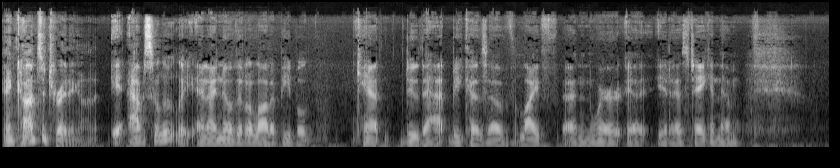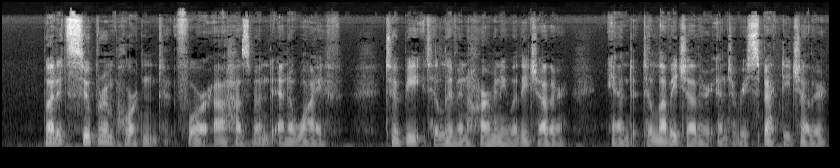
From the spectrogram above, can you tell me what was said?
And concentrating on it. I- absolutely, and I know that a lot of people can't do that because of life and where it, it has taken them. But it's super important for a husband and a wife to be to live in harmony with each other and to love each other and to respect each other.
